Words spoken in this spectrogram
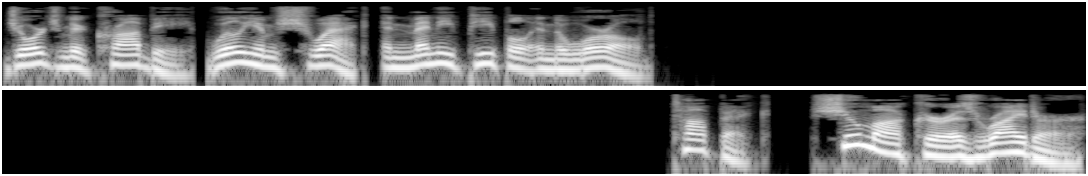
George McRobie, William Schweck, and many people in the world. Schumacher as writer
